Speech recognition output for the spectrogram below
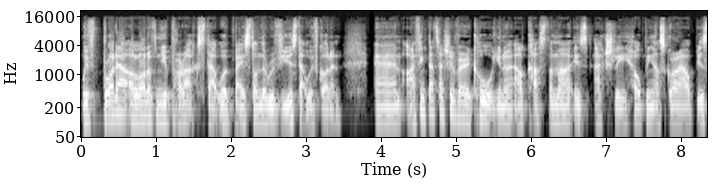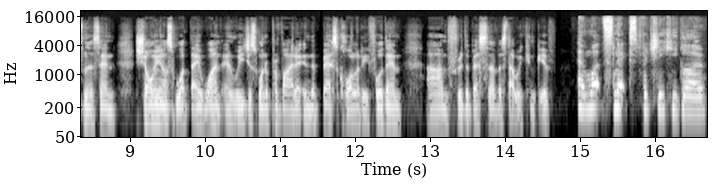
We've brought out a lot of new products that were based on the reviews that we've gotten. And I think that's actually very cool. You know, our customer is actually helping us grow our business and showing us what they want. And we just want to provide it in the best quality for them um, through the best service that we can give. And what's next for Cheeky Glo?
